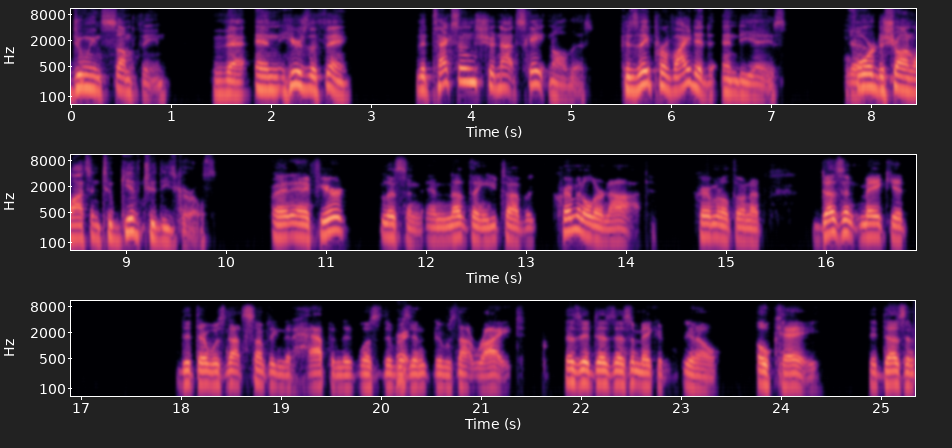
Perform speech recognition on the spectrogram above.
doing something that and here's the thing the Texans should not skate in all this because they provided NDAs yeah. for Deshaun Watson to give to these girls. Right. And if you're listen, and another thing you talk about criminal or not, criminal or not, doesn't make it that there was not something that happened that was that was right. in that was not right. Does it does doesn't make it, you know, okay. It doesn't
